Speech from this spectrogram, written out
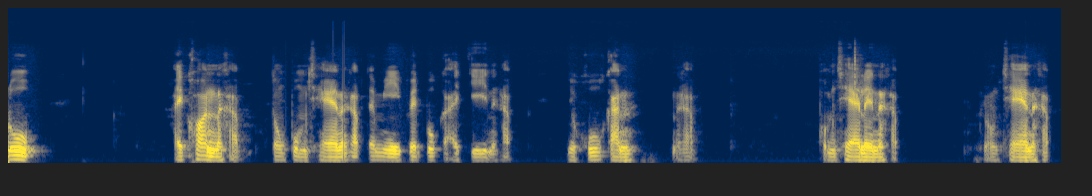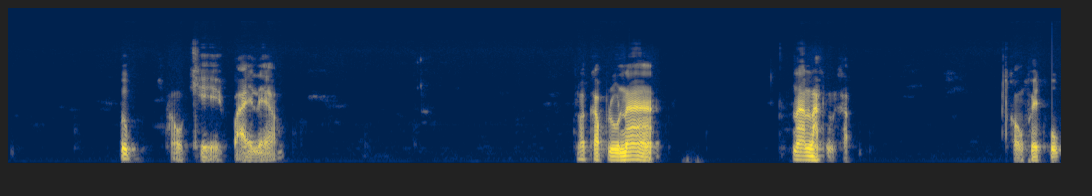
รูปไอคอนนะครับ ตรงปุ่มแชร์นะครับ จะมี Facebook กับ IG นะครับ อยู่คู่กันนะครับ ผมแชร์เลยนะครับ ลองแชร์นะครับปุ๊บโอเคไปแล้ว แล้วกลับดูหน้าหน้าหลักนะครับ ของ Facebook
